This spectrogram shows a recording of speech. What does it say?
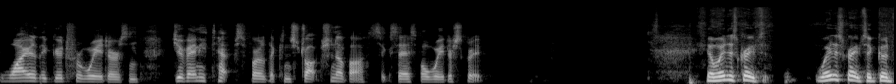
Why are they good for waders? And do you have any tips for the construction of a successful wader scrape? Yeah, wader scrapes. Wader scrapes are good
